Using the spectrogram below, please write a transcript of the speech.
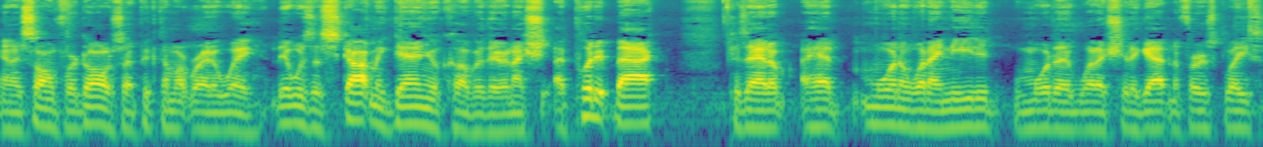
And I saw them for a dollar, so I picked them up right away. There was a Scott McDaniel cover there. And I, I put it back because I had had more than what I needed, more than what I should have got in the first place.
